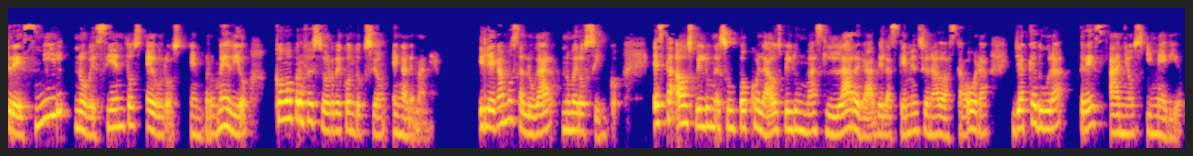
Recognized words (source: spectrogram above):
3.900 euros en promedio como profesor de conducción en Alemania. Y llegamos al lugar número 5. Esta Ausbildung es un poco la Ausbildung más larga de las que he mencionado hasta ahora, ya que dura tres años y medio.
